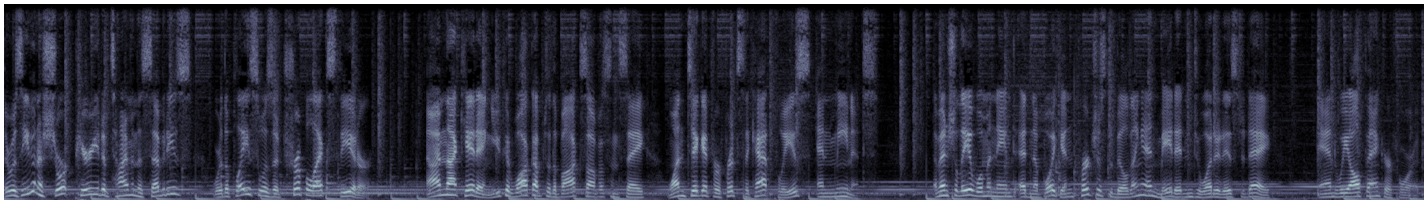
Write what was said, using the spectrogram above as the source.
There was even a short period of time in the 70s where the place was a triple X theater. I'm not kidding, you could walk up to the box office and say, one ticket for Fritz the Cat, please, and mean it. Eventually, a woman named Edna Boykin purchased the building and made it into what it is today, and we all thank her for it.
